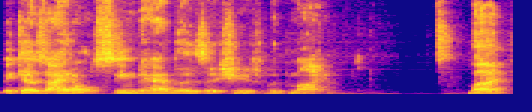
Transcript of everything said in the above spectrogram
because I don't seem to have those issues with mine. But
